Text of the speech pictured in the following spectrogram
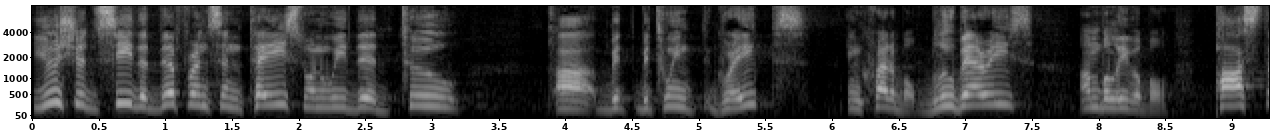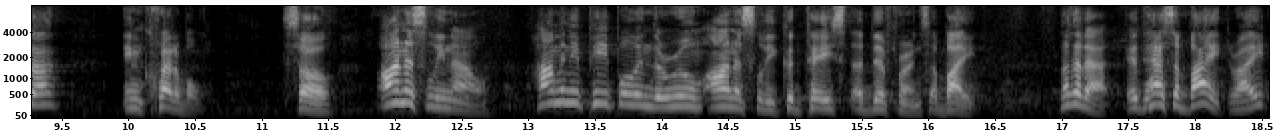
you should see the difference in taste when we did two uh, be between grapes, incredible. Blueberries, unbelievable. Pasta, incredible. So, honestly, now, how many people in the room honestly could taste a difference, a bite? Look at that. It has a bite, right?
